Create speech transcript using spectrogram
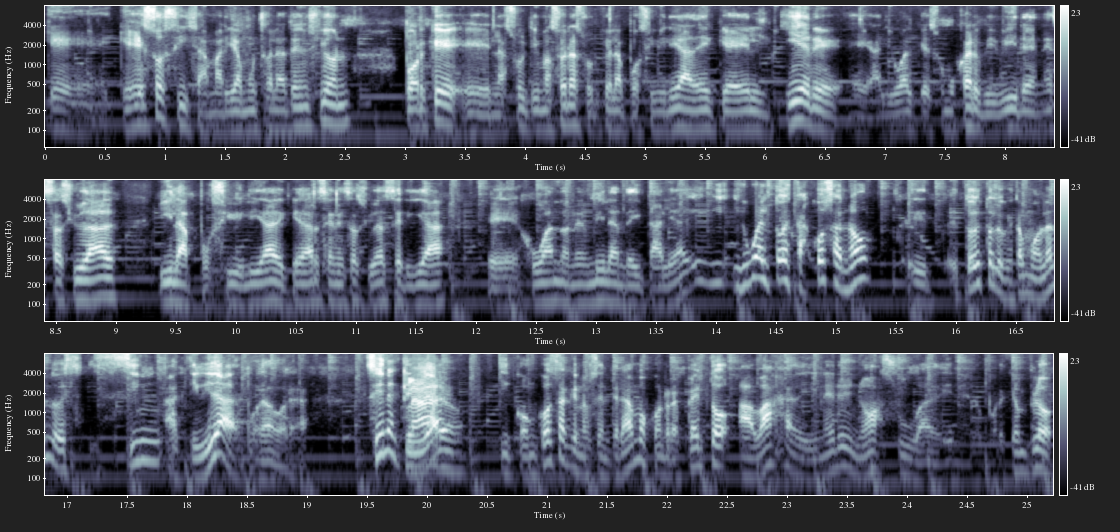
que, que eso sí llamaría mucho la atención, porque eh, en las últimas horas surgió la posibilidad de que él quiere, eh, al igual que su mujer, vivir en esa ciudad y la posibilidad de quedarse en esa ciudad sería eh, jugando en el Milan de Italia. Y- igual todas estas cosas, ¿no? Todo esto lo que estamos hablando es sin actividad por ahora. Sin actividad Claro. y con cosas que nos enteramos con respecto a baja de dinero y no a suba de dinero. Por ejemplo,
